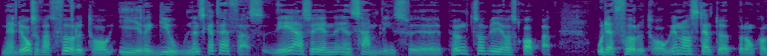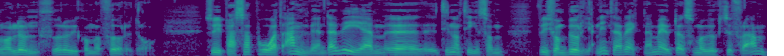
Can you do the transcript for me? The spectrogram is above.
Men det är också för att företag i regionen ska träffas. Det är alltså en, en samlingspunkt som vi har skapat och där företagen har ställt upp och de kommer att ha luncher och vi kommer att ha föredrag. Så vi passar på att använda VM eh, till någonting som vi från början inte har räknat med utan som har vuxit fram.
